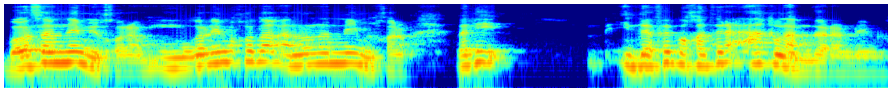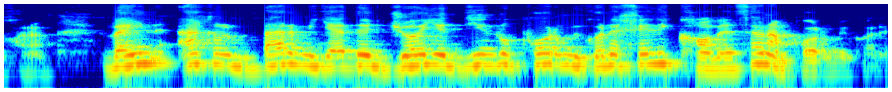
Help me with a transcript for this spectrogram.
بازم نمی‌خورم. اون موقع نمی‌خورم الانم نمی‌خورم. ولی این دفعه به خاطر عقلم دارم نمی‌خورم. و این عقل برمیگرده جای دین رو پر می‌کنه خیلی کاملتر هم پر می‌کنه.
